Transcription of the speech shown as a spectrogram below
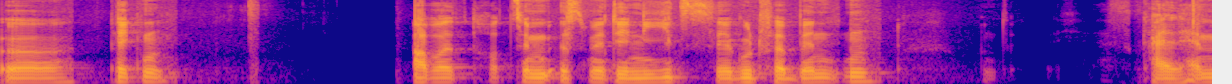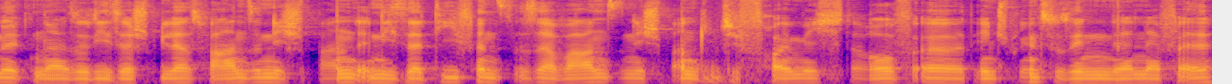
äh, picken, aber trotzdem ist mit den Needs sehr gut verbinden. Und Kyle Hamilton, also dieser Spieler ist wahnsinnig spannend, in dieser Defense ist er wahnsinnig spannend und ich freue mich darauf, äh, den spielen zu sehen in der NFL.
